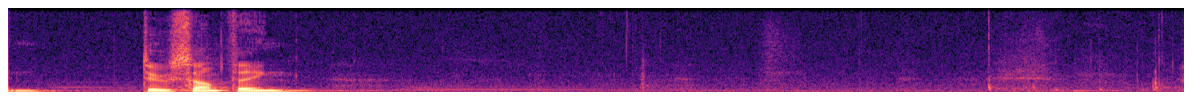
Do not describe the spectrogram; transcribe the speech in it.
and do something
